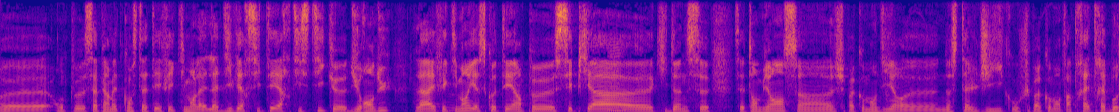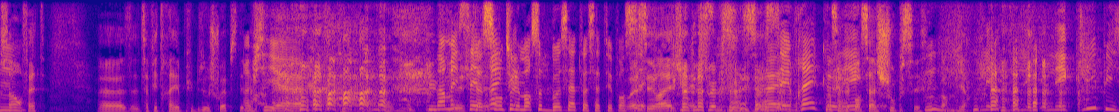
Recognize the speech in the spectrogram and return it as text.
euh, on peut. Ça permet de constater effectivement la, la diversité artistique euh, du rendu. Là, effectivement, il y a ce côté un peu sépia euh, qui donne ce- cette ambiance, je sais pas comment dire, nostalgique ou je sais pas comment. Enfin, très très bossa Mm. en fait. Euh, ça, ça fait très pub de Schweppes. Ah, d'ailleurs. puis, euh, Non, mais de c'est toute façon, vrai tous les morceaux de Bossa, toi, ça te fait penser. Ouais, c'est vrai. C'est vrai que Non, ça fait les- penser à Choups, c'est encore pire. les, les- les clips, ils,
